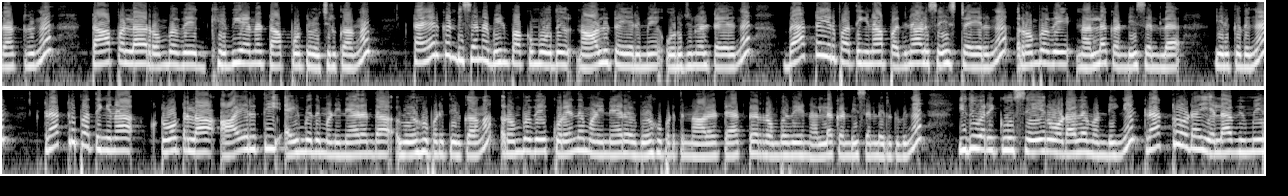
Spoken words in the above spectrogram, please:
டிராக்டருங்க டாப் எல்லாம் ரொம்பவே ஹெவியான டாப் போட்டு வச்சுருக்காங்க. டயர் கண்டிஷன் அப்படின்னு பார்க்கும்போது நாலு டயருமே ஒரிஜினல் டயருங்க. பேக் டயர் பார்த்தீங்கன்னா பதினாலு சைஸ் டயருங்க. ரொம்பவே நல்ல கண்டிஷனில் இருக்குதுங்க. டிராக்டர் பார்த்தீங்கன்னா டோட்டலாக ஆயிரத்தி ஐம்பது மணி நேரம் தான் உபயோகப்படுத்தியிருக்காங்க. ரொம்பவே குறைந்த மணி நேரம் உபயோகப்படுத்தினால டிராக்டர் ரொம்பவே நல்ல கண்டிஷனில் இருக்குதுங்க. இது வரைக்கும் சேர் ஓடாத வண்டிங்க. டிராக்டரோட எல்லா வியூமே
